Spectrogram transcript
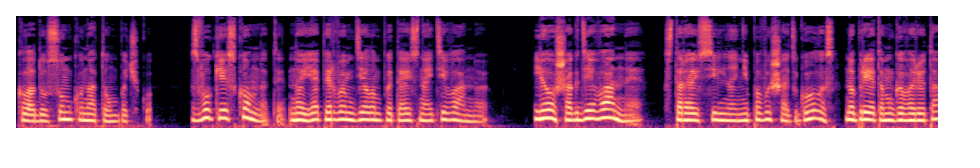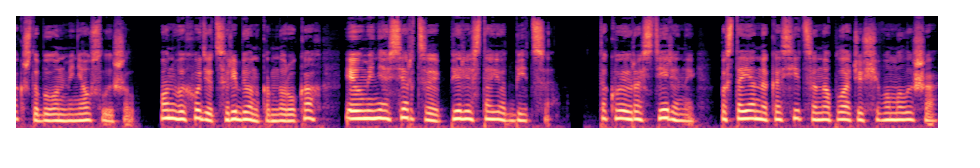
кладу сумку на тумбочку. Звуки из комнаты, но я первым делом пытаюсь найти ванную. «Лёша, где ванная?» Стараюсь сильно не повышать голос, но при этом говорю так, чтобы он меня услышал. Он выходит с ребенком на руках, и у меня сердце перестает биться. Такой растерянный, постоянно косится на плачущего малыша.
